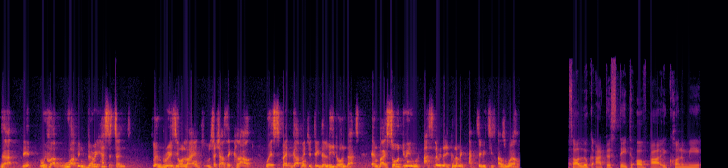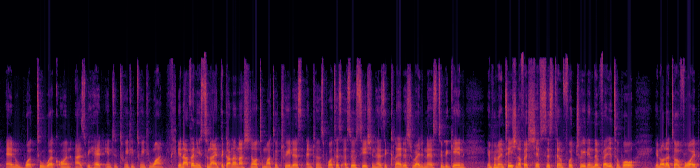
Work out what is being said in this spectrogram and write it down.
that they, we have, who have been very hesitant to embrace the online tools such as the cloud. We expect government to take the lead on that. And by so doing, would accelerate the economic activities as well. So I'll look at the state of our economy and what to work on as we head into 2021. In other news tonight, the Ghana National Tomato Traders and Transporters Association has declared its readiness to begin implementation of a shift system for trading the vegetable in order to avoid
